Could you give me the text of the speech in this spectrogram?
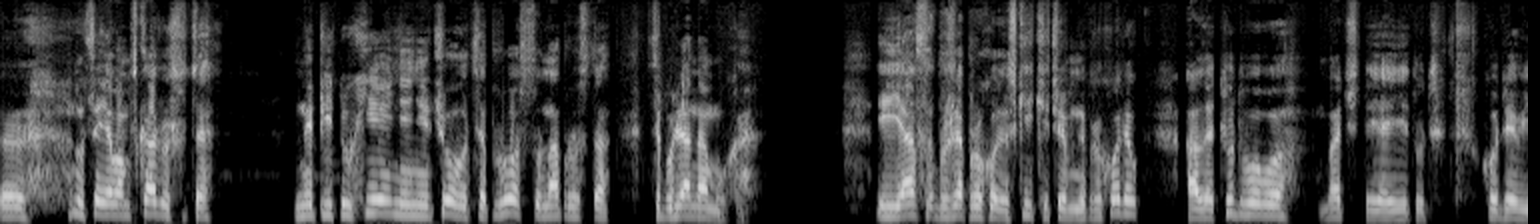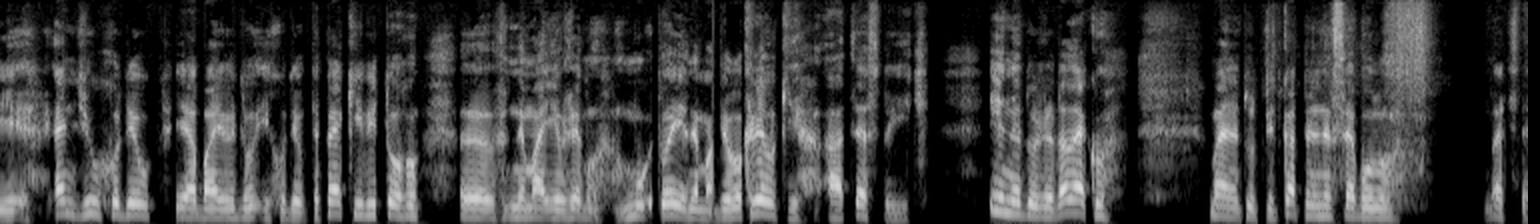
е, Ну, це я вам скажу, що це не петухи, ні нічого, це просто-напросто цибуляна муха. І я вже проходив, скільки чим не проходив, але тут Вово, бачите, я її тут ходив і Енджіу ходив, я маю виду і ходив тепеки від того. Е, немає вже тої нема білокрилки, а це стоїть. І не дуже далеко. У мене тут підкапельне все було. Бачите.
